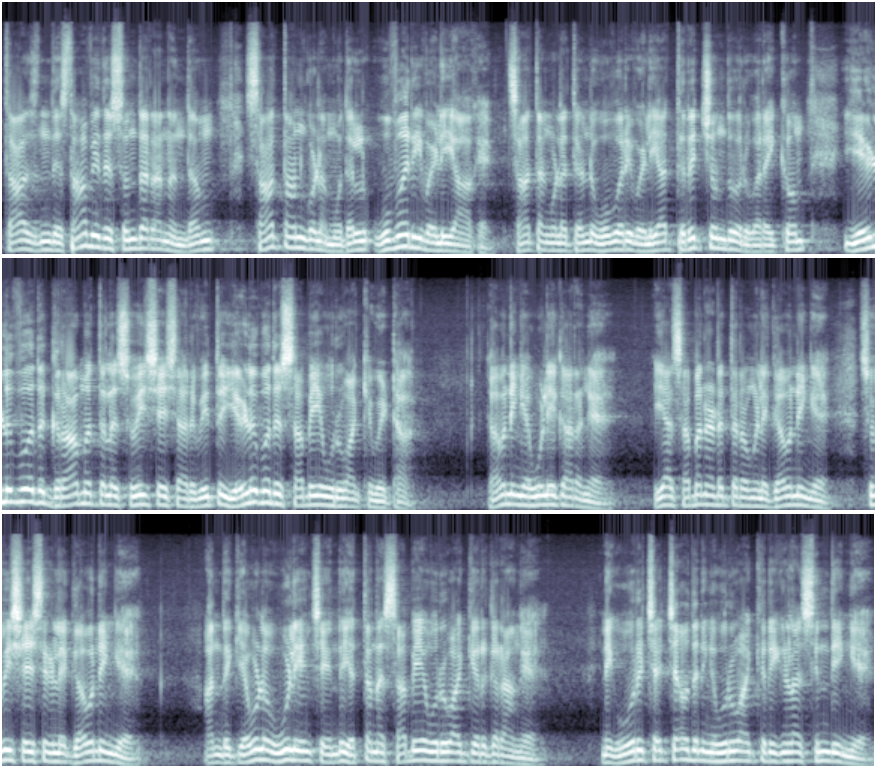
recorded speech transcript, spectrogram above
தா இந்த சாவித சுந்தரானந்தம் சாத்தான்குளம் முதல் உவரி வழியாக சாத்தான்குளத்திலிருந்து ஒவ்வொரு வழியாக திருச்செந்தூர் வரைக்கும் எழுபது கிராமத்தில் சுவிசேஷ அறிவித்து எழுபது சபையை உருவாக்கி விட்டார். கவனிங்க ஊழியக்காரங்க. ஐயா சபை நடத்துகிறவங்களை கவனிங்க சுவிசேஷர்களை கவனிங்க. அன்றைக்கு எவ்வளோ ஊழியம் சேர்ந்து எத்தனை சபையை உருவாக்கி இருக்கிறாங்க இன்றைக்கி ஒரு சர்ச்சாவது நீங்கள் உருவாக்கிறீங்களா? சிந்திங்க.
